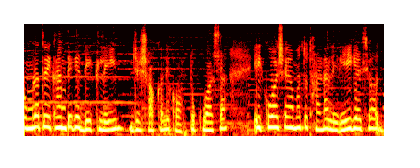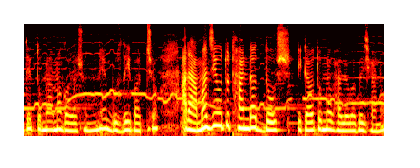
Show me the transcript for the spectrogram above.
তোমরা তো এখান থেকে দেখলেই যে সকালে কত কুয়াশা। এই কুয়াশায় আমার তো ঠান্ডা লেগেই গেছে অর্ধেক, তোমরা আমার গলা শুনে বুঝতেই পারছ। আর আমার যেহেতু ঠান্ডার দোষ, এটাও তোমরা ভালোভাবে জানো।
